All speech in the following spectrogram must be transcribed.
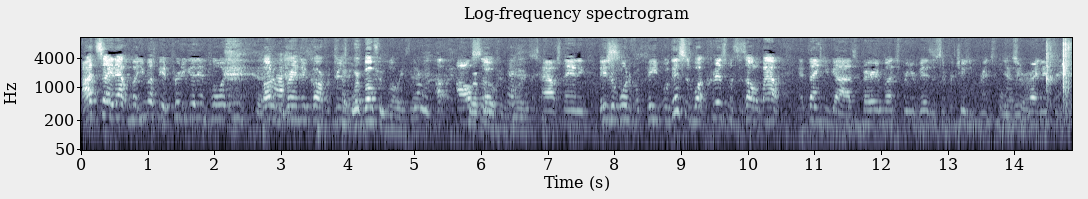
I'd say that but you must be a pretty good employee. Bought him a brand new car for Christmas. We're both employees there. Uh, awesome. We're both employees. Outstanding. These are wonderful people. This is what Christmas is all about. And thank you guys very much for your business and for choosing Principal. Yes, we sir. greatly appreciate it.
